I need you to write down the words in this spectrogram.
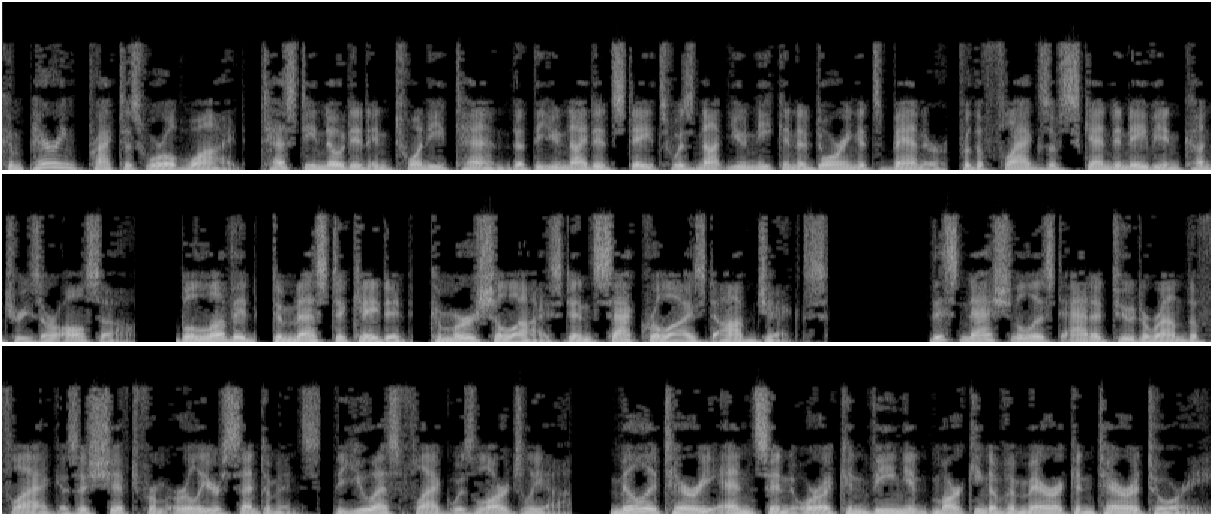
Comparing practice worldwide, Testi noted in 2010 that the United States was not unique in adoring its banner, for the flags of Scandinavian countries are also beloved, domesticated, commercialized and sacralized objects. This nationalist attitude around the flag is a shift from earlier sentiments. The U.S. flag was largely a military ensign or a convenient marking of American territory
